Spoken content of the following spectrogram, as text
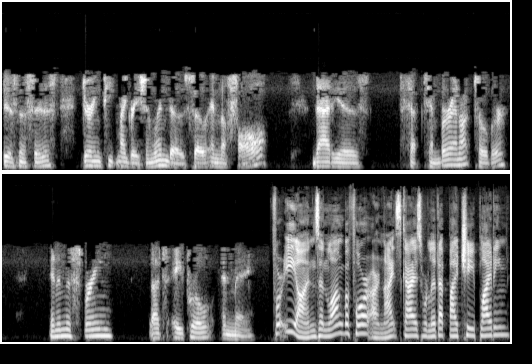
businesses during peak migration windows. So in the fall, that is September and October. And in the spring, that's April and May. For eons and long before our night skies were lit up by cheap lighting,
